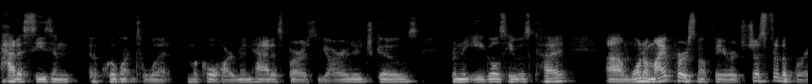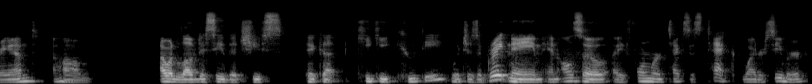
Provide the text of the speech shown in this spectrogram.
had a season equivalent to what Mecole Hardman had as far as yardage goes from the Eagles. He was cut. Um, one of my personal favorites, just for the brand. Um, I would love to see the Chiefs pick up Keke Coutee, which is a great name, and also a former Texas Tech wide receiver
